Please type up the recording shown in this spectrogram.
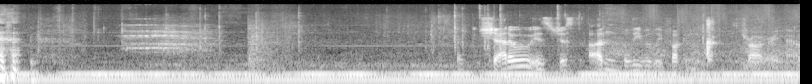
Shadow is just unbelievably fucking strong right now.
